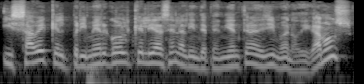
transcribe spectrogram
y sabe que el primer gol que le hacen al Independiente Medellín, bueno, digamos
